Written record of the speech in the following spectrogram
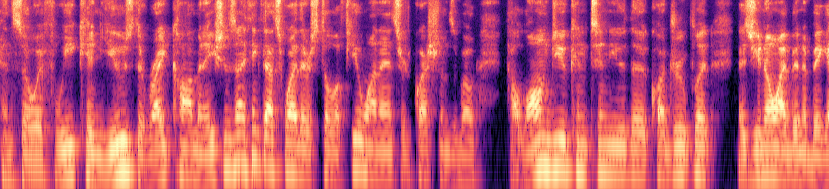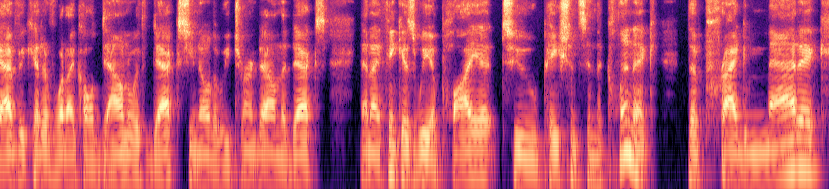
And so, if we can use the right combinations, and I think that's why there's still a few unanswered questions about how long do you continue the quadruplet. As you know, I've been a big advocate of what I call down with dex, you know, that we turn down the dex. And I think as we apply it to patients in the clinic, the pragmatic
